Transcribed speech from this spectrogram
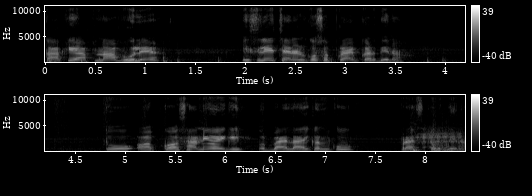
ताकि आप ना भूलें, इसलिए चैनल को सब्सक्राइब कर देना। तो आपको आसानी होएगी, और बेल आइकन को प्रेस कर देना।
